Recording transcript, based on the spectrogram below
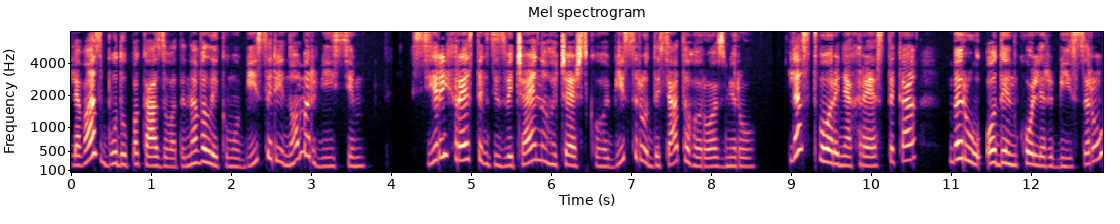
Для вас буду показувати на великому бісері номер 8 Сірий хрестик зі звичайного чешського бісеру 10 розміру. Для створення хрестика беру один колір бісеру,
